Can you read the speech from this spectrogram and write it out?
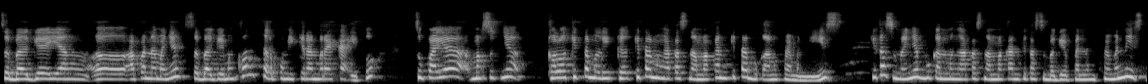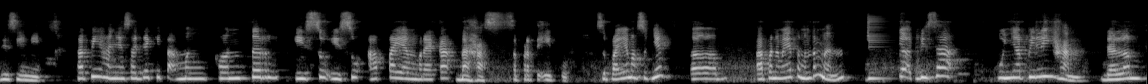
sebagai yang uh, apa namanya sebagai mengkonter pemikiran mereka itu supaya maksudnya kalau kita melihat kita mengatasnamakan kita bukan feminis kita sebenarnya bukan mengatasnamakan kita sebagai feminis di sini. Tapi hanya saja kita mengkonter isu-isu apa yang mereka bahas seperti itu. Supaya maksudnya uh, apa namanya teman-teman juga bisa punya pilihan dalam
